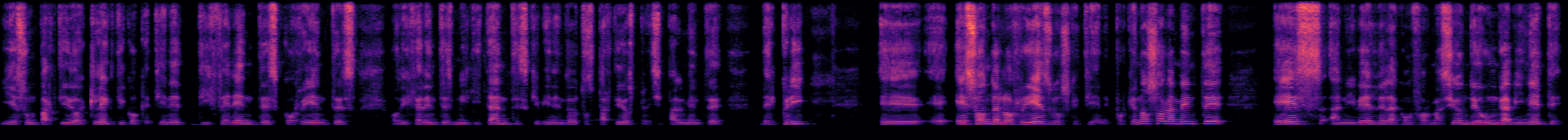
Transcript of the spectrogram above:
y es un partido ecléctico que tiene diferentes corrientes o diferentes militantes que vienen de otros partidos, principalmente del PRI, eh, eh, son de los riesgos que tiene, porque no solamente es a nivel de la conformación de un gabinete,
